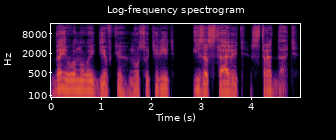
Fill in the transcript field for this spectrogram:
да его новой девке нос утереть и заставить страдать.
